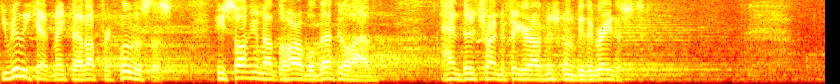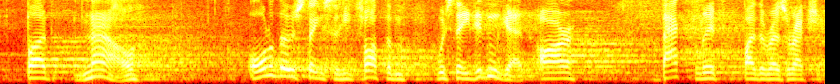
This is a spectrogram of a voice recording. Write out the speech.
You really can't make that up for cluelessness. He's talking about the horrible death he'll have, and they're trying to figure out who's going to be the greatest. But now, all of those things that he taught them, which they didn't get, are backlit by the resurrection.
